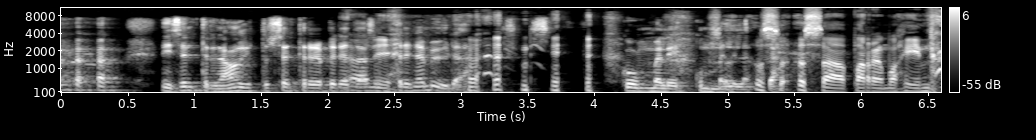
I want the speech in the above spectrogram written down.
niin sentterinä hankittu, sentterinä pidetään, ja niin. sentterinä myydään. Kummeli, kummeli Sa- saa paremman hinnan.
